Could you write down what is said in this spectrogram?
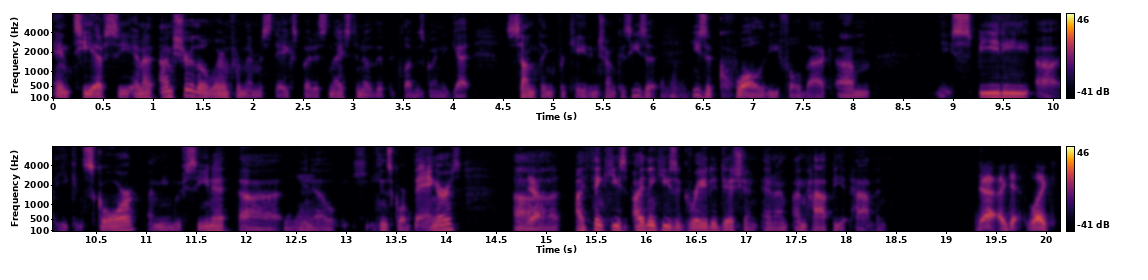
and TFC. And I, am sure they'll learn from their mistakes. But it's nice to know that the club is going to get something for Kadin Chung because he's a mm-hmm. he's a quality fullback. Um, speedy, uh, he can score. I mean, we've seen it. Uh, mm-hmm. You know, he can score bangers. Uh, yeah. I think he's I think he's a great addition, and I'm I'm happy it happened. Yeah, again, like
